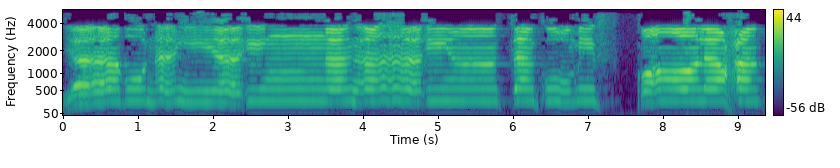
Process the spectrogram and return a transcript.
يَا بُنَيَّ إِنَّهَا إِن تَكُ مِثْقَالَ حَبَّةٍ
